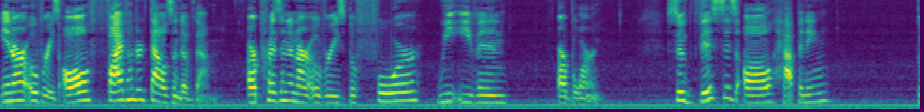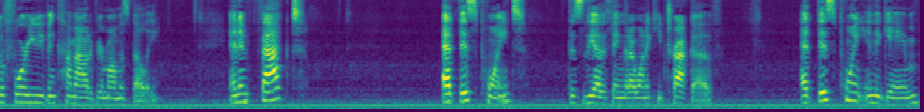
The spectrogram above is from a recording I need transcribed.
in our ovaries, all 500,000 of them, are present in our ovaries before we even are born. So this is all happening before you even come out of your mama's belly. And in fact, at this point, this is the other thing that I want to keep track of. At this point in the game,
